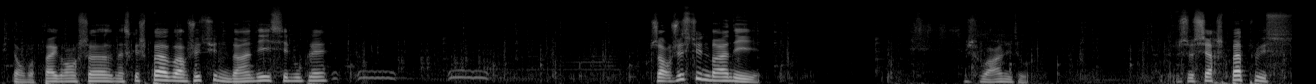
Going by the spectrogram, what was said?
Putain, on voit pas grand-chose. Mais est-ce que je peux avoir juste une brindille, s'il vous plaît? Genre, juste une brindille. Je vois rien du tout. Je cherche pas plus.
